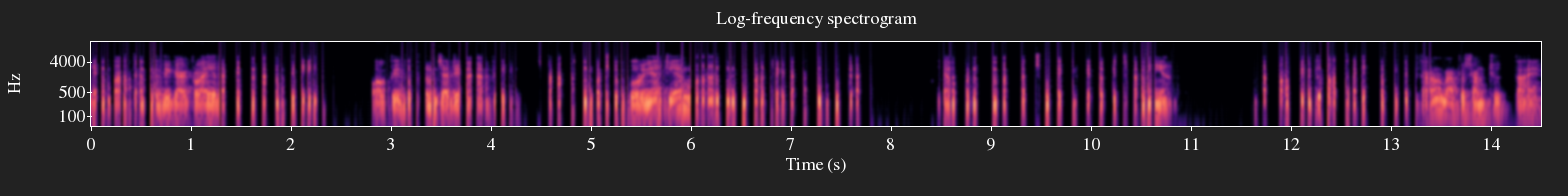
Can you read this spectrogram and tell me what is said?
yang bahkan ketika kelahirannya Nabi, waktu itu belum jadi Nabi, saking bersyukurnya dia memerdekakan budak yang bernama Suhaib al-Islamiyah. Waktu itu harganya sekarang ratusan juta ya.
